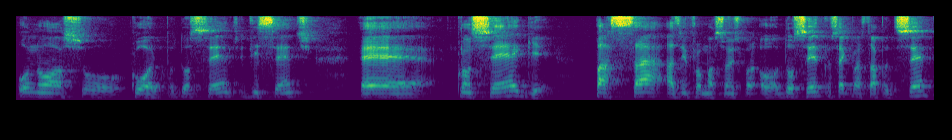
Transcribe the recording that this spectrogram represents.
o nosso corpo docente, discente, é, consegue passar as informações, o docente consegue passar para o discente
